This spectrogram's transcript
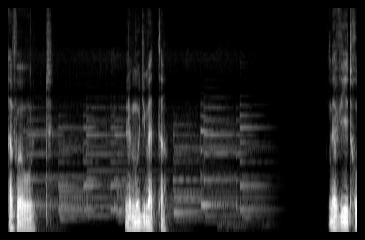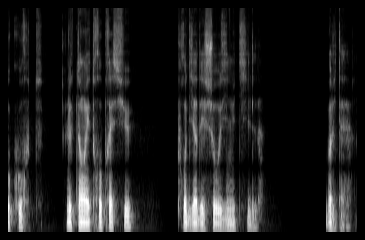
à voix haute. Le mot du matin. La vie est trop courte, le temps est trop précieux pour dire des choses inutiles. Voltaire.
